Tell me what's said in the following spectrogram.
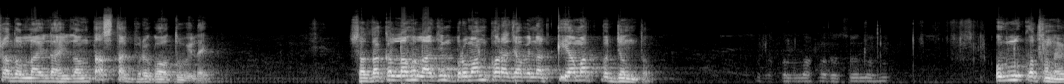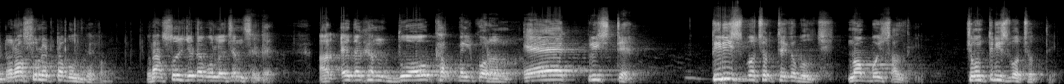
সদল্লাহ তাস্তাক ফেরে কতবিলাই সদাকাল্লাহ আজিম প্রমাণ করা যাবে না কিয়ামাত পর্যন্ত। ওগুলো কথা নয়, এটা রাসুলেরটা বলতে হবে। রাসুল যেটা বলেছেন সেটা আর এই দেখেন দোয়াও খাতমিল করেন এক পৃষ্ঠে। তিরিশ বছর থেকে বলছি, নব্বই সাল থেকে, চৌত্রিশ বছর থেকে।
